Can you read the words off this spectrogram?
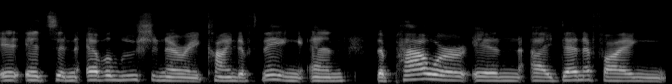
it, it's an evolutionary kind of thing. And the power in identifying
